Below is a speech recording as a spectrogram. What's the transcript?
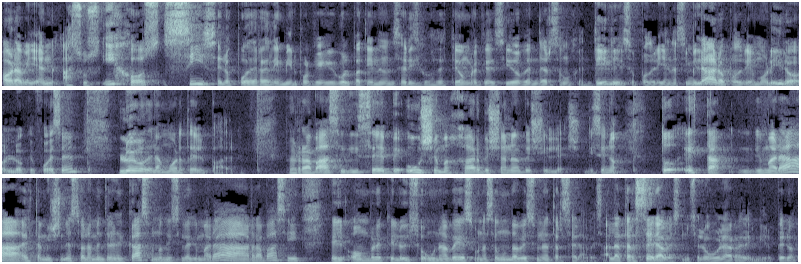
Ahora bien, a sus hijos sí se los puede redimir, porque qué culpa tienen de ser hijos de este hombre que decidió venderse a un gentil y se podrían asimilar o podría morir o lo que fuese, luego de la muerte del padre. Pero Rabasi dice, Dice, no, esta Gemara, esta misión es solamente en el caso, nos dice la Gemara, Rabasi, el hombre que lo hizo una vez, una segunda vez y una tercera vez. A la tercera vez no se lo vuelve a redimir. Pero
